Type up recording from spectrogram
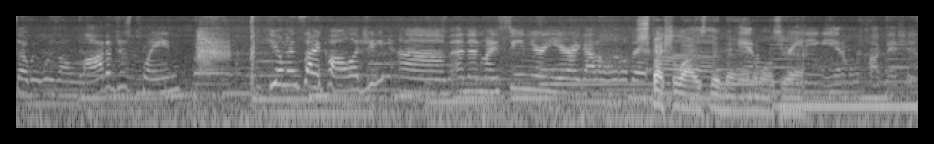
so it was a lot of just plain human psychology. Um, and then my senior year, I got a little bit Specialized of in the animal animals, yeah. training, animal cognition,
